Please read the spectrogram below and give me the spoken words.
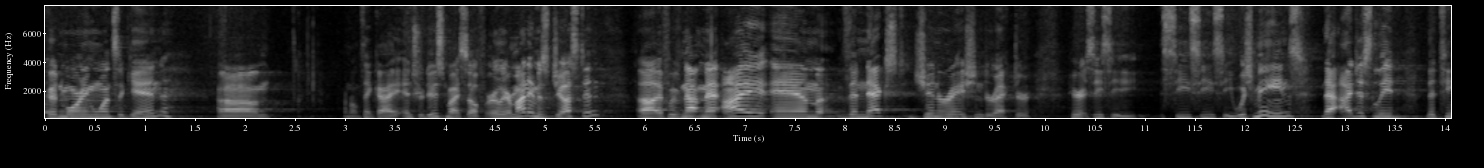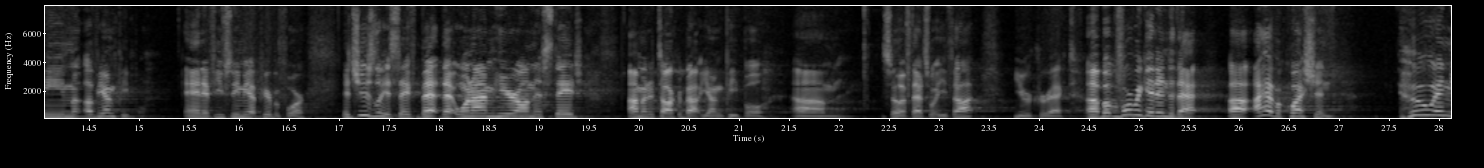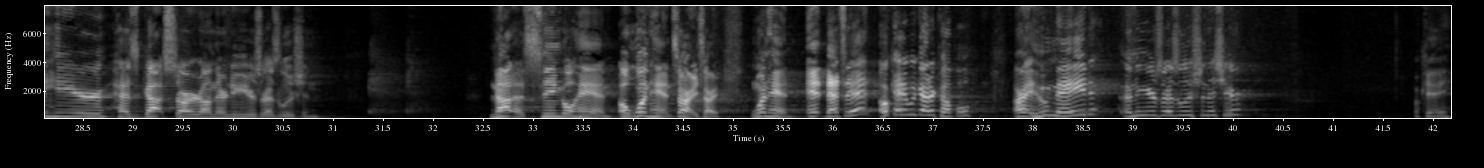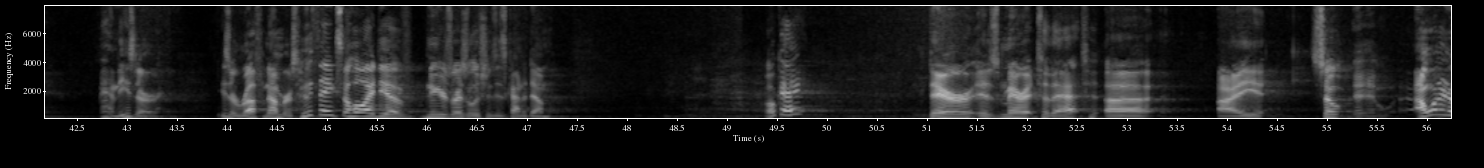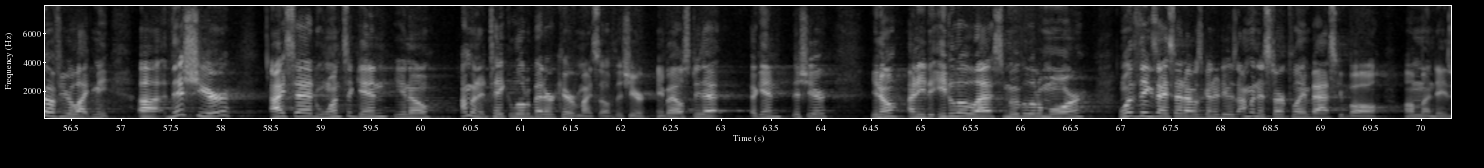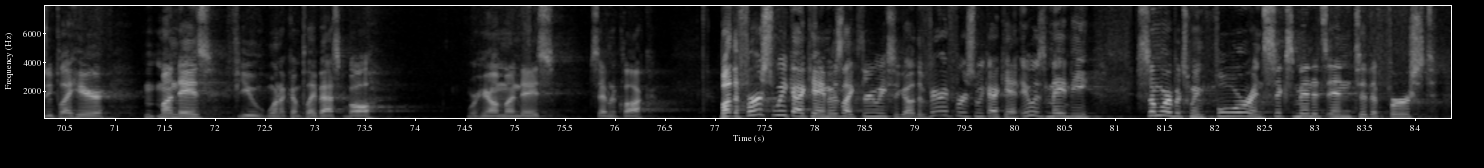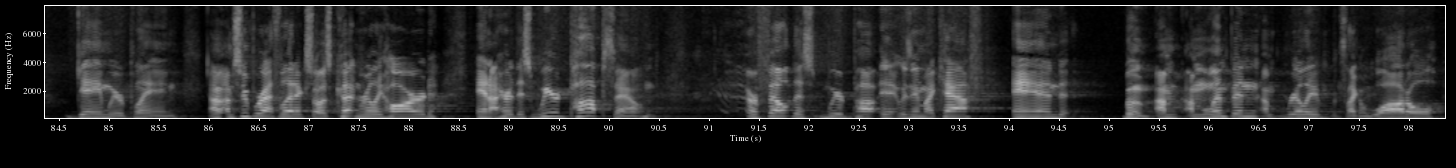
Good morning once again. Um, I don't think I introduced myself earlier. My name is Justin. Uh, if we've not met, I am the next generation director here at CC, CCC, which means that I just lead the team of young people. And if you've seen me up here before, it's usually a safe bet that when I'm here on this stage, I'm going to talk about young people. Um, so if that's what you thought, you were correct. Uh, but before we get into that, uh, I have a question. Who in here has got started on their New Year's resolution? Not a single hand. Oh, one hand. Sorry, sorry. One hand. It, that's it? Okay, we got a couple. All right, who made a New Year's resolution this year? Okay. Man, these are these are rough numbers. Who thinks the whole idea of New Year's resolutions is kind of dumb? Okay. There is merit to that. Uh, I so uh, I want to know if you're like me. Uh, this year, I said once again, you know, I'm going to take a little better care of myself this year. Anybody else do that again this year? You know, I need to eat a little less, move a little more. One of the things I said I was going to do is I'm going to start playing basketball on Mondays. We play here Mondays. If you want to come play basketball, we're here on Mondays, 7 o'clock. But the first week I came, it was like three weeks ago, the very first week I came, it was maybe somewhere between four and six minutes into the first game we were playing. I'm super athletic, so I was cutting really hard, and I heard this weird pop sound, or felt this weird pop. It was in my calf, and boom, I'm, I'm limping. I'm really, it's like a waddle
